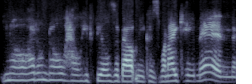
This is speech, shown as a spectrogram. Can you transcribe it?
you know, I don't know how he feels about me because when I came in,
